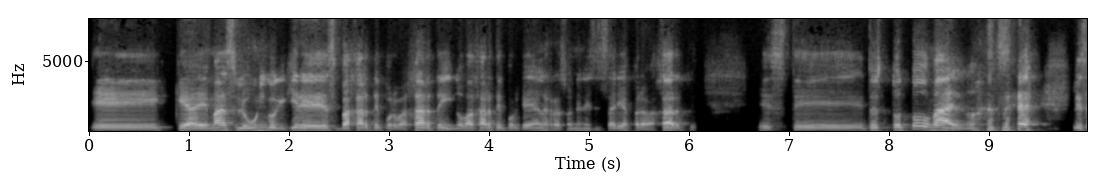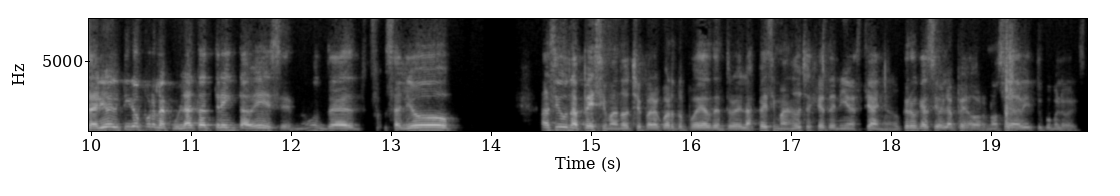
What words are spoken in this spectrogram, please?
eh, que además lo único que quiere es bajarte por bajarte y no bajarte porque hayan las razones necesarias para bajarte. Este, entonces, todo, mal, ¿no? O sea, le salió el tiro por la culata 30 veces, ¿no? O sea, salió... Ha sido una pésima noche para Cuarto Poder dentro de las pésimas noches que ha tenido este año. No creo que ha sido la peor. No sé, David, ¿tú cómo lo ves?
